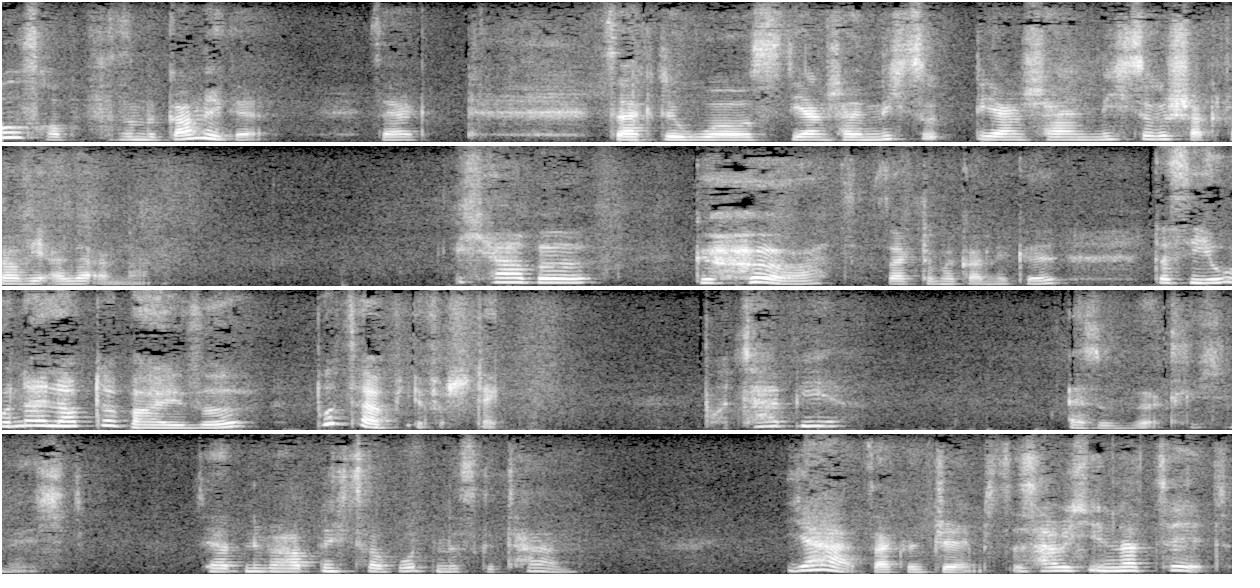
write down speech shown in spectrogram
Oh, Frau Professor McGonagall, sagt, sagte Rose, die anscheinend, nicht so, die anscheinend nicht so geschockt war wie alle anderen. Ich habe gehört, sagte McGonagall, dass Sie unerlaubterweise Butterbier verstecken. Butterbier? Also wirklich nicht. Sie hatten überhaupt nichts Verbotenes getan. Ja, sagte James, das habe ich Ihnen erzählt.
